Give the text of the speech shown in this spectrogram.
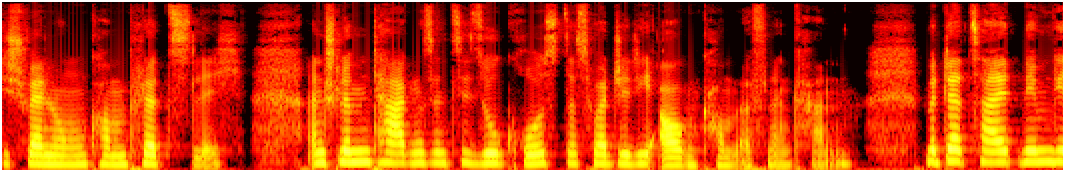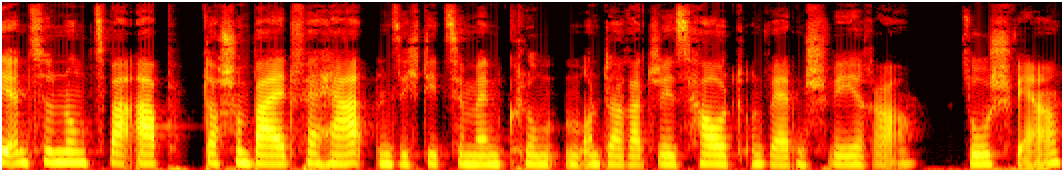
Die Schwellungen kommen plötzlich. An schlimmen Tagen sind sie so groß, dass Roger die Augen kaum öffnen kann. Mit der Zeit nehmen die Entzündungen zwar ab, doch schon bald verhärten sich die Zementklumpen unter Rajes Haut und werden schwerer so schwer,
